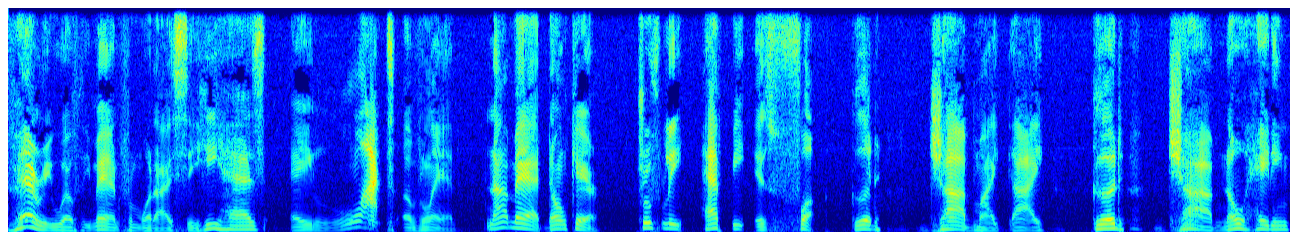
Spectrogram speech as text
very wealthy man from what I see. He has a lot of land. Not mad, don't care. Truthfully, happy as fuck. Good job, my guy. Good job. No hating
